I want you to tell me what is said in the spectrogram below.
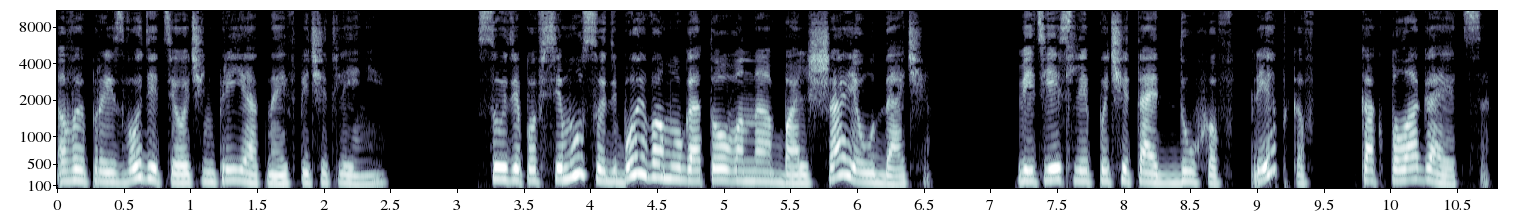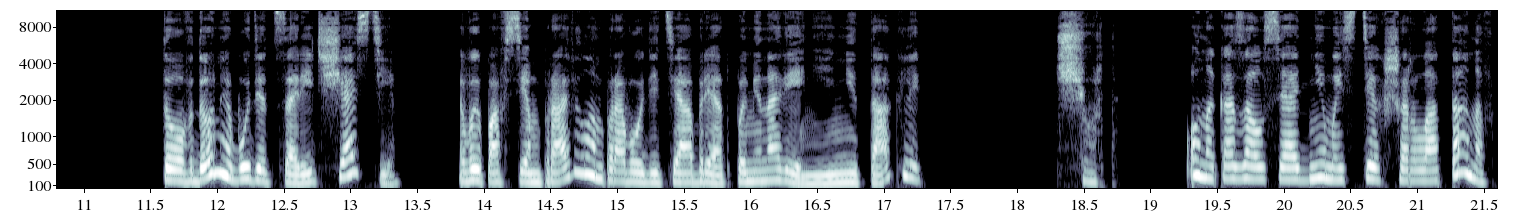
Вы производите очень приятное впечатление. Судя по всему, судьбой вам уготована большая удача. Ведь если почитать духов предков, как полагается, то в доме будет царить счастье. Вы по всем правилам проводите обряд поминовения, не так ли? Черт, он оказался одним из тех шарлатанов,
